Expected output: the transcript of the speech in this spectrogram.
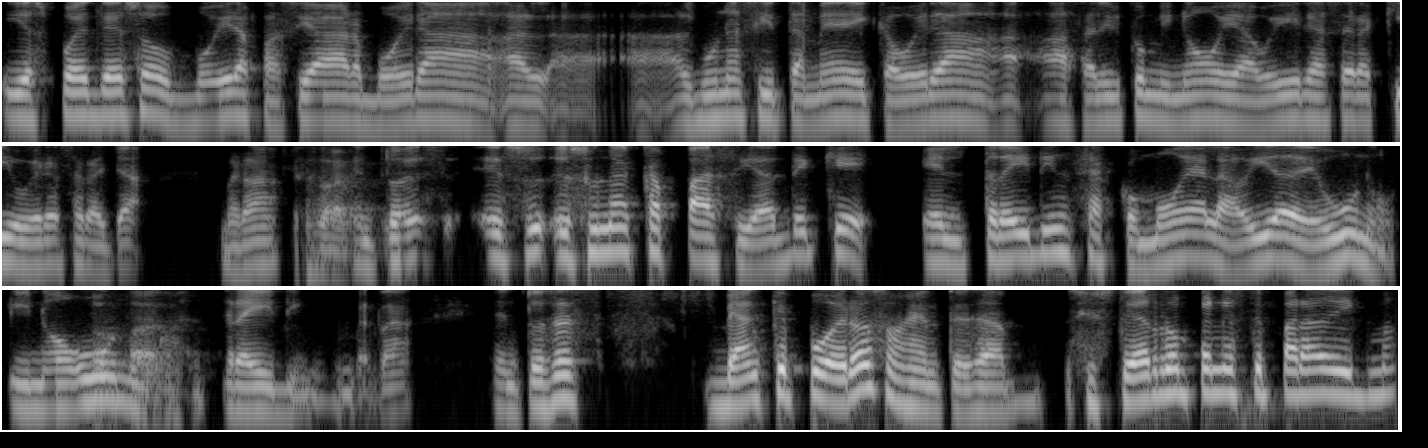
y después de eso voy a ir a pasear, voy a ir a, alguna cita médica, voy a ir a, salir con mi novia, voy a ir a hacer aquí, voy a ir a hacer allá, ¿verdad? Entonces, eso es una capacidad de que el trading se acomode a la vida de uno y no uno al trading, ¿verdad? Entonces, vean qué poderoso, gente. O sea, si ustedes rompen este paradigma,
